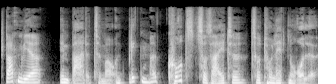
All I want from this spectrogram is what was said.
Starten wir im Badezimmer und blicken mal kurz zur Seite zur Toilettenrolle.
